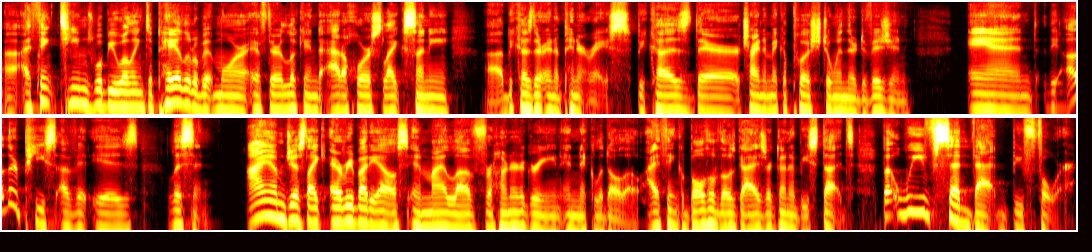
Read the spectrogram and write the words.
uh, I think teams will be willing to pay a little bit more if they're looking to add a horse like Sonny uh, because they're in a pennant race, because they're trying to make a push to win their division. And the other piece of it is listen, I am just like everybody else in my love for Hunter Greene and Nick Lodolo. I think both of those guys are going to be studs. But we've said that before.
